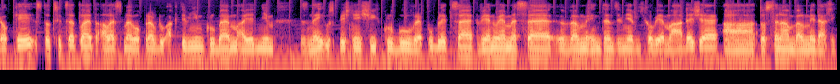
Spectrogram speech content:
roky 130 let, ale jsme opravdu aktivním klubem a jedním z nejúspěšnějších klubů v republice. Věnujeme se velmi intenzivně výchově mládeže a to se nám velmi daří.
